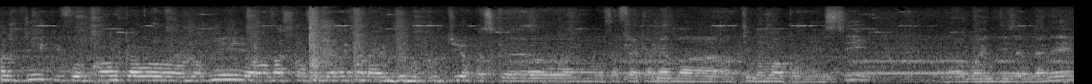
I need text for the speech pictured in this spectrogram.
Moi je dis qu'il faut prendre quand aujourd'hui on va se considérer qu'on a une double culture parce que euh, ça fait quand même euh, un petit moment qu'on est ici, euh, au moins une dizaine d'années.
